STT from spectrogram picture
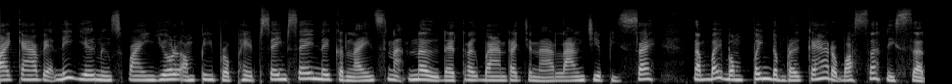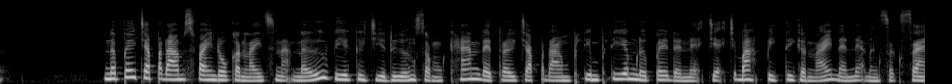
បាយការណ៍វគ្គនេះយើងនឹងស្វែងយល់អំពីប្រភេទផ្សេងៗនៃកន្លែងស្នាក់នៅដែលត្រូវបានរចនាឡើងជាពិសេសដើម្បីបំពេញតម្រូវការរបស់សិស្សនិស្សិត នៅពេលចាប់ផ្ដើមស្វែងរកកន្លែងស្នាក់នៅវាគឺជារឿងសំខាន់ដែលត្រូវចាប់ផ្ដើមភ្លាមភ្លាមនៅពេលដែលអ្នកជាក់ច្បាស់ពីទីកន្លែងដែលអ្នកនឹងសិក្សា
